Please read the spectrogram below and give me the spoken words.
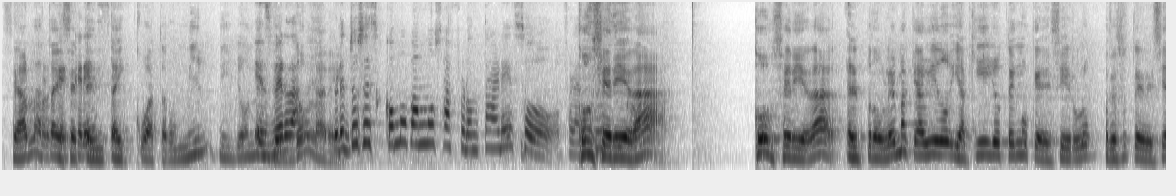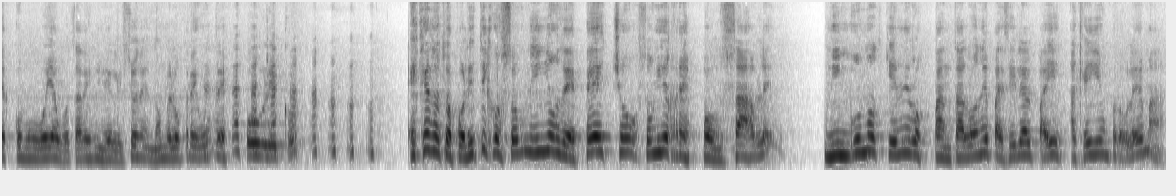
se habla hasta de 74 mil millones es verdad. de dólares. Pero entonces, ¿cómo vamos a afrontar eso, Francisco? Con seriedad con seriedad. El problema que ha habido, y aquí yo tengo que decirlo, por eso te decía cómo voy a votar en mis elecciones, no me lo preguntes público, es que nuestros políticos son niños de pecho, son irresponsables. Ninguno tiene los pantalones para decirle al país, aquí hay un problema.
